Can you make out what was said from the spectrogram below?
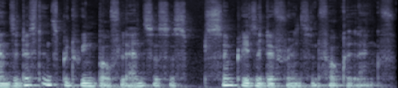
and the distance between both lenses is simply the difference in focal length.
